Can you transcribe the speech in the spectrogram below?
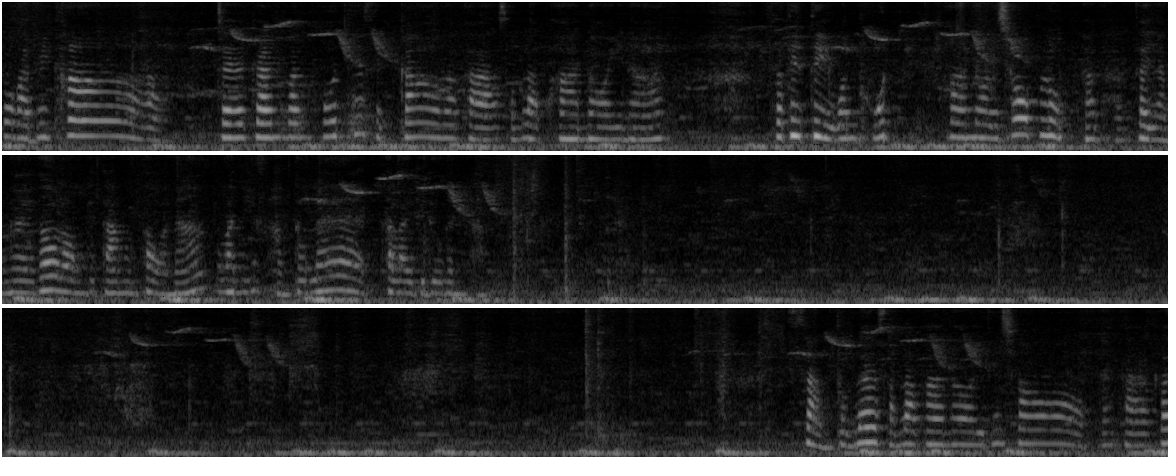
สวัสดีค่ะ เจอกันวันพุธที่ 19 นะคะสำหรับฮานอยนะ สถิติวันพุธฮานอยชอบหลุดนะคะ แต่ยังไงก็ลองไปตามกันต่อนะ วันนี้ 3 ตัวแรกอะไรไปดูกันค่ะสามตัวแรกสำหรับฮานอยที่ชอบนะคะ ก็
